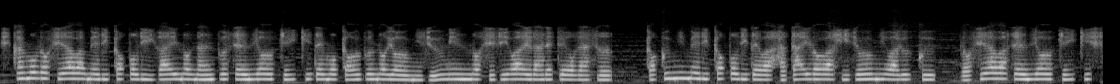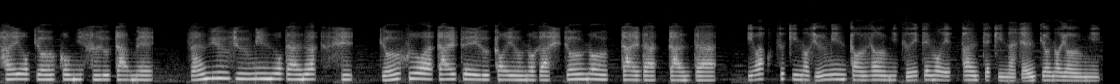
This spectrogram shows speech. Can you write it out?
しかもロシアはメリトポリ以外の南部占領地域でも東部のように住民の支持は得られておらず、特にメリトポリでは旗色は非常に悪く、ロシアは占領地域支配を強固にするため、残留住民を弾圧し、恐怖を与えているというのが主張の訴えだったんだ。曰く付きの住民投票についても一般的な選挙のように、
